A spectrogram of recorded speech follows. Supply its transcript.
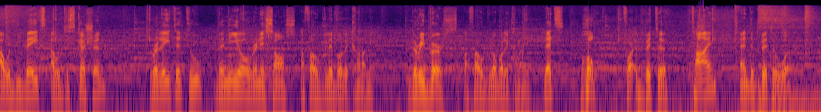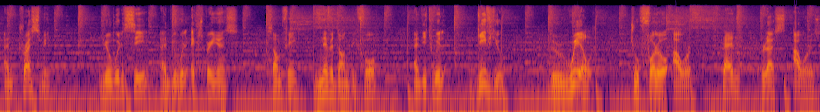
our debates, our discussion related to the neo-renaissance of our global economy, the rebirth of our global economy. Let's hope for a better time and a better world. And trust me, you will see and you will experience something never done before, and it will give you the will to follow our 10 plus hours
